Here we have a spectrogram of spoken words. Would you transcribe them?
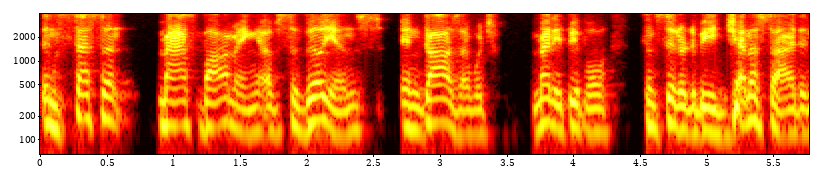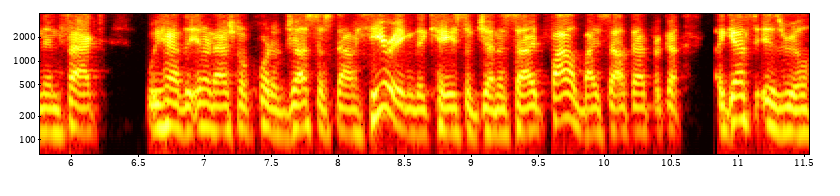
incessant mass bombing of civilians in Gaza, which many people consider to be genocide. And in fact, we have the International Court of Justice now hearing the case of genocide filed by South Africa against Israel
